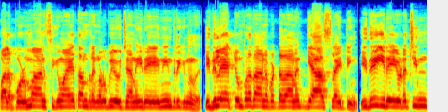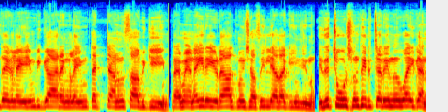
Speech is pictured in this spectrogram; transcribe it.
പലപ്പോഴും മാനസികമായ തന്ത്രങ്ങൾ ഉപയോഗിച്ചാണ് ഇരയെ നിയന്ത്രിക്കുന്നത്. ഇതിൽ ഏറ്റവും പ്രധാനപ്പെട്ടതാണ് ഗ്യാസ് ലൈറ്റിംഗ്. ഇത് ഇരയുടെ ചിന്തകളെയും വികാരങ്ങളെയും തെറ്റാണെന്ന് സ്ഥാപിക്കുകയും ക്രമേണ ഇരയുടെ ആത്മവിശ്വാസം ഇല്ലാതാക്കുകയും ചെയ്യുന്നു. ഇത് ചൂഷണം തിരിച്ചറിയുന്നത് വൈകാൻ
